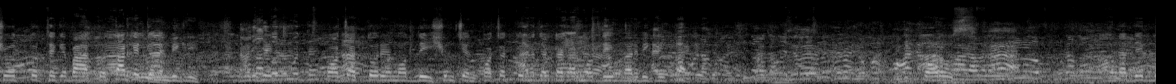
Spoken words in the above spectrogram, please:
সত্তর থেকে বাহাত্তর। টার্গেট কেমন বিক্রি? পঁচাত্তরের মধ্যেই শুনছেন পঁচাত্তর হাজার টাকার মধ্যেই ওনার বিক্রি খরচ আমরা দেখব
